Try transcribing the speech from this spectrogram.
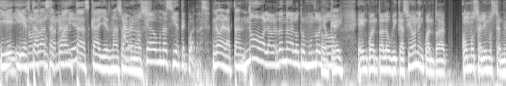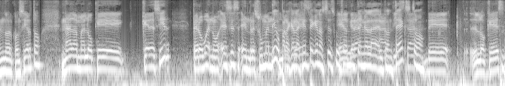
¿Y, y, estabas a cuántas calles más o Habremos menos? quedado unas siete cuadras. No era tanto. No, la verdad nada del otro mundo. Yo, en cuanto a la ubicación, en cuanto a cómo salimos terminando el concierto, nada malo que, que decir. Pero bueno, ese es en resumen. Digo, para que la gente que nos esté escuchando tenga la- el contexto. De lo que es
